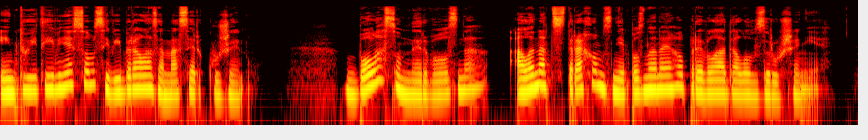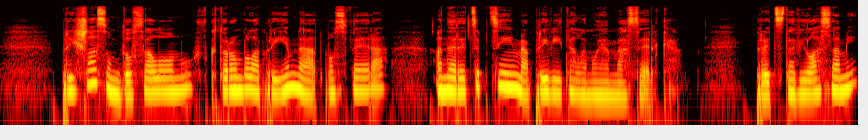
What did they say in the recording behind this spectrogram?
Intuitívne som si vybrala za maserku ženu. Bola som nervózna, ale nad strachom z nepoznaného prevládalo vzrušenie. Prišla som do salónu, v ktorom bola príjemná atmosféra a na recepcii ma privítala moja masérka. Predstavila sa mi,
